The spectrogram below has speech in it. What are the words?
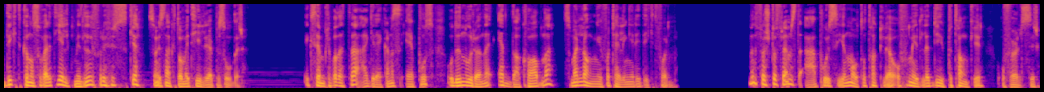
Dikt kan også være et hjelpemiddel for å huske, som vi snakket om i tidligere episoder. Eksempler på dette er grekernes epos og de norrøne eddakvadene, som er lange fortellinger i diktform. Men først og fremst er poesi en måte å takle og formidle dype tanker og følelser.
